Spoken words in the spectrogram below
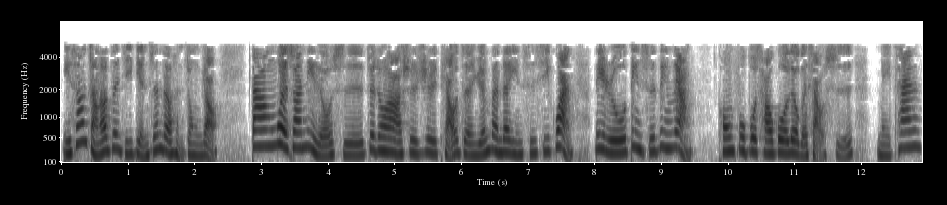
以上讲到这几点真的很重要。当胃酸逆流时，最重要的是去调整原本的饮食习惯，例如定时定量，空腹不超过六个小时，每餐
